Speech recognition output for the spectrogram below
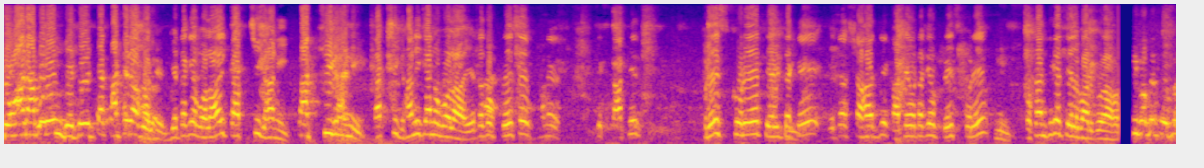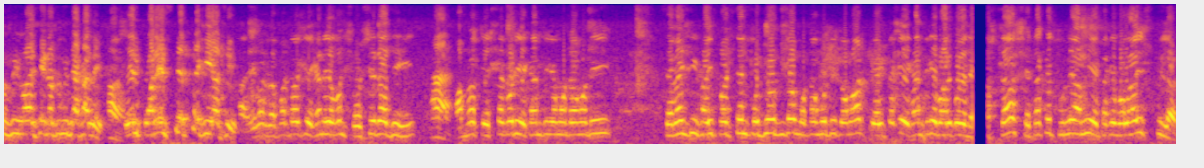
লোহার আবরণ ভেতরেরটা কাঠের আবরণ। যেটাকে বলা হয় কাচ্চি ঘানি। কাচ্চি ঘানি। কাচ্চি ঘানি কেন বলা হয়? এটা তো প্রেসে মানে কাঠের প্রেস করে তেলটাকে এটার সাহায্যে কাঠে ওটাকে প্রেস করে। ওখান থেকে তেল বার করা হয়। কীভাবে প্রসেসিং হয় সেটা তুমি দেখালে। হ্যাঁ। এর পরের স্টেপটা কি আছে? এবার ব্যাপারটা হচ্ছে এখানে যখন সর্ষেটা দিই হ্যাঁ। আমরা চেষ্টা করি এখান থেকে মোটামুটি সেভেন্টি ফাইভ পার্সেন্ট পর্যন্ত মোটামুটি তোমার তেলটাকে এখান থেকে বার করে নেয় লাস্টটা সেটাকে তুলে আমি এটাকে বলা হয় স্পিলার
